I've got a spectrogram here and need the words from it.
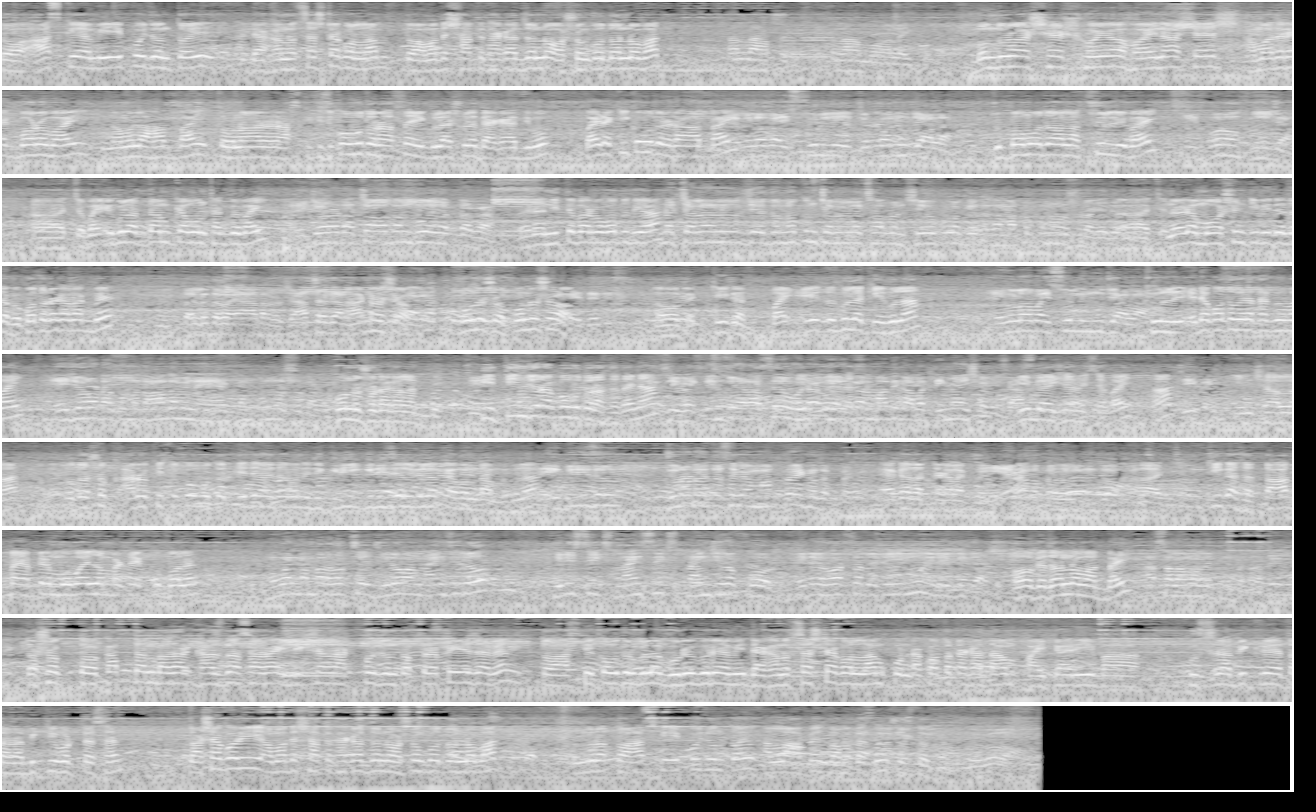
তো আজকে আমি এই পর্যন্তই দেখানোর চেষ্টা করলাম। তো আমাদের সাথে থাকার জন্য অসংখ্য ধন্যবাদ। আল্লাহ হাফিজ। আসসালামু আলাইকুম। বন্ধুরা শেষ হয়ে হয় না শেষ। আমাদের এক বড় ভাই নামুল হাত ভাই তো ওনার আজকে কিছু কবুতর আছে এগুলো আসলে দেখা দিব। ভাই এটা কি কবুতর এটা হাত ভাই? জুব্বা মোজাওয়ালা চুল্লি ভাই। আচ্ছা ভাই এগুলোর দাম কেমন থাকবে ভাই? এটা নিতে পারব কত দিয়া? চ্যানেল যেহেতু নতুন চ্যানেলে ছাড়বেন সেই উপলক্ষে মাত্র পনেরোশো টাকা আচ্ছা এটা মহসিন টিভিতে যাবে। কত টাকা থাকবে? তাহলে তো ভাই আঠারোশো। আচ্ছা আঠারোশো। পনেরোশো পনেরোশো। ওকে ঠিক আছে। ভাই এগুলা কি এগুলা? এগুলো ভাই চুল্লি মুজালা চুল এটা কত করে থাকবে ভাই? এই জোড়াটা কোনো দামাদামি নেই একদম পনেরোশো টাকা। পনেরোশো টাকা লাগবে। কি তিন জোড়া কবুতর আছে তাই না? জি ভাই আছে ওইটা মালিক আবার ডিমে হিসাবে ডিমে রয়েছে ভাই হ্যাঁ? জি ভাই। ইনশাল্লাহ তো দর্শক আরও কিছু কবুতর এই জায়গায় যেমন এই যে গ্রি গ্রিজেলগুলো কেমন দাম এগুলা? এই গ্রিজেল জোড়াটা গিয়ে মাত্র এক হাজার টাকা। এক হাজার টাকা লাগবে। এক হাজার টাকা। আচ্ছা ঠিক আছে। তাহাত ভাই আপনার মোবাইল নাম্বারটা একটু বলেন। মোবাইল নাম্বার হচ্ছে zero one nine zero three six nine six nine zero four এটাই হোয়াটসঅ্যাপ এটাই ইমো এটাই বিকাশ ওকে ধন্যবাদ ভাই। আসসালামু আলাইকুম দর্শক তো কাপ্তান বাজার খাজনা ছাড়া ইলেকশন আগ পর্যন্ত আপনারা পেয়ে যাবেন। তো আজকে কবুতরগুলো ঘুরে ঘুরে আমি দেখানোর চেষ্টা করলাম কোনটা কত টাকা দাম পাইকারি বা খুচরা বিক্রেতারা বিক্রি করতেছেন। তো আশা করি আমাদের সাথে থাকার জন্য অসংখ্য ধন্যবাদ। বন্ধুরা তো আজকে এই পর্যন্তই। আল্লাহ হাফেজ বাবা থাকুন সুস্থ থাকুন।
